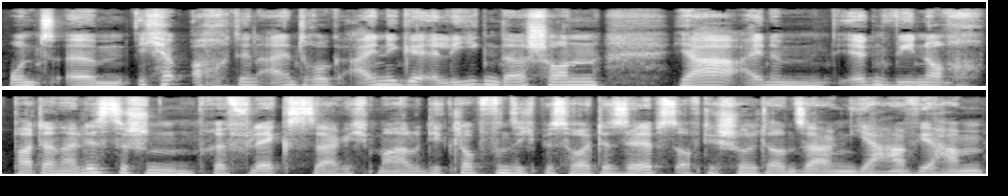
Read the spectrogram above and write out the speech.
Und ähm, ich habe auch den Eindruck, einige einige erliegen da schon ja einem irgendwie noch paternalistischen Reflex, sage ich mal, und die klopfen sich bis heute selbst auf die Schulter und sagen, ja, wir haben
